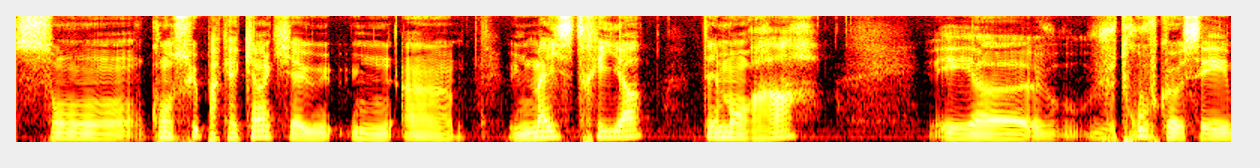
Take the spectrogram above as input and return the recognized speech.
sont construits par quelqu'un qui a eu une, une maestria tellement rare. Et euh, je trouve que c'est.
